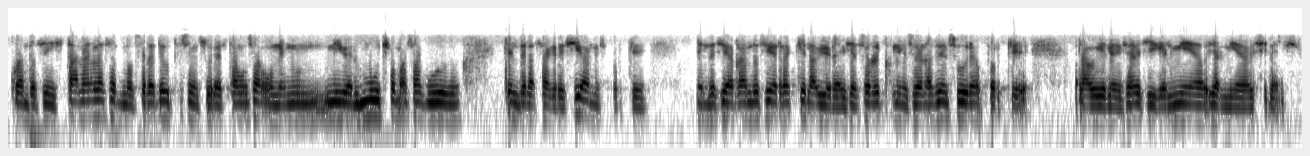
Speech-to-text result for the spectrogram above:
cuando se instalan las atmósferas de autocensura estamos aún en un nivel mucho más agudo que el de las agresiones, porque bien decía Orlando Sierra que la violencia es solo el comienzo de la censura, porque la violencia le sigue el miedo y al miedo el silencio.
